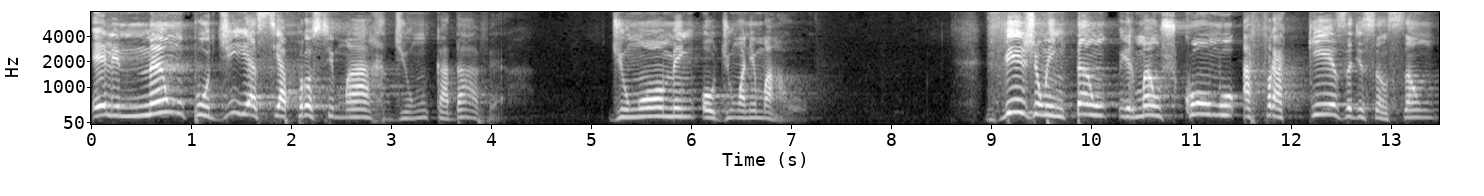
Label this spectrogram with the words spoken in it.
ele não podia se aproximar de um cadáver, de um homem ou de um animal. Vejam então, irmãos, como a fraqueza de Sansão,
